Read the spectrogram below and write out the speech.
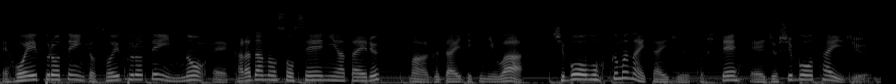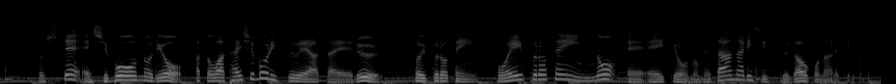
えーホエイプロテインとソイプロテインの、えー体の組成に与える、まあ、具体的には脂肪を含まない体重として、えー女脂肪体重そして、脂肪の量あとは体脂肪率へ与えるソイプロテインホエイプロテインの、影響のメタアナリシスが行われています。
